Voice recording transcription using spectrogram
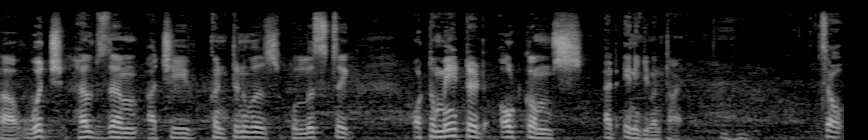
uh, which helps them achieve continuous, holistic, automated outcomes at any given time. So,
